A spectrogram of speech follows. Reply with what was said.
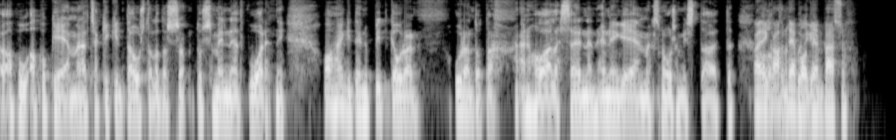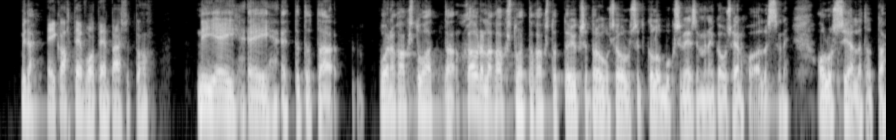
apu, apu GM Jackikin taustalla tuossa menneet vuodet, niin on hänkin tehnyt pitkä uran, uran tota NHL ennen, ennen GMX nousemista. Että ei kahteen vuoteen päässyt. Mitä? Ei kahteen vuoteen päässyt tuohon. Niin ei, ei, että tota, vuonna 2000, kaudella 2000-2001, että onko se ollut sitten Columbuksen ensimmäinen kausi NHL, niin ollut siellä tota,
